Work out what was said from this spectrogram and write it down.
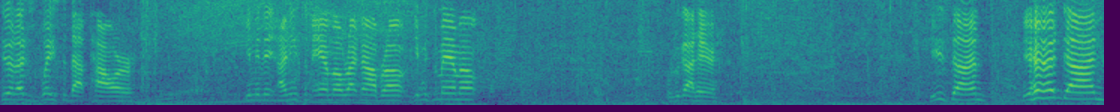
Dude, I just wasted that power. Give me the. I need some ammo right now, bro. Give me some ammo. What do we got here? He's done. You're done.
